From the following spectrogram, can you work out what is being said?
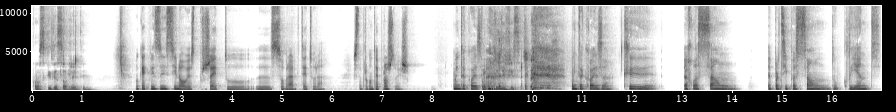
conseguido esse objetivo. O que é que vos ensinou este projeto uh, sobre a arquitetura? Esta pergunta é para os dois. Muita coisa. Perguntas difíceis. Muita coisa. Que a relação, a participação do cliente,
